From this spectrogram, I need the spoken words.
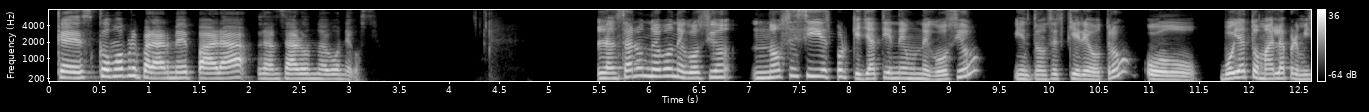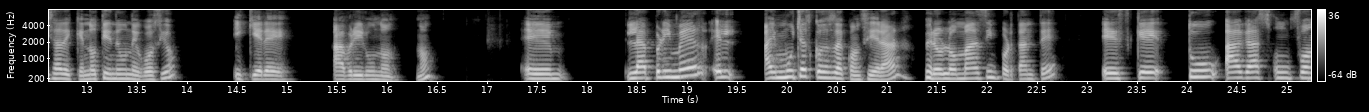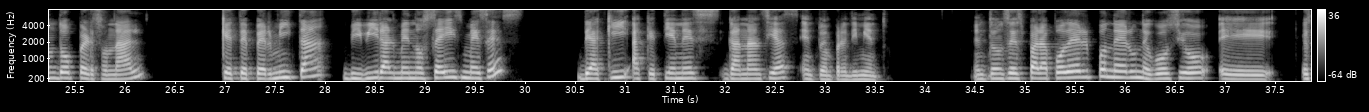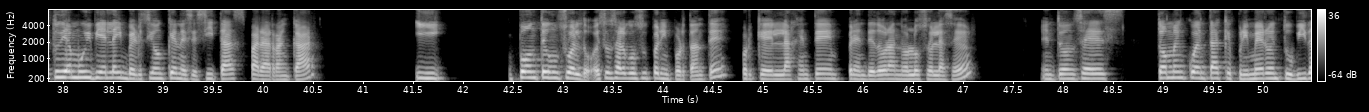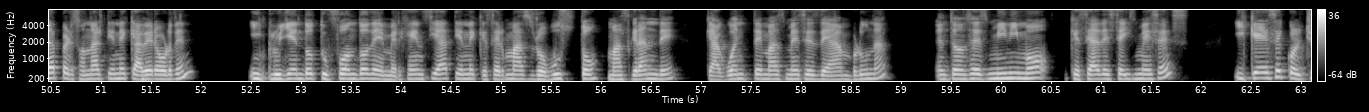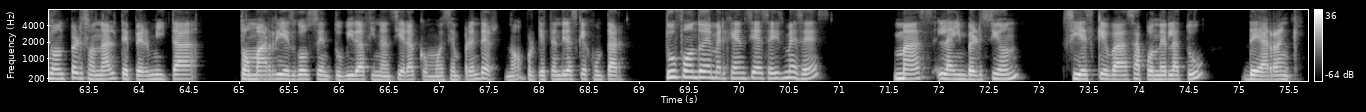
que es cómo prepararme para lanzar un nuevo negocio. Lanzar un nuevo negocio, no sé si es porque ya tiene un negocio y entonces quiere otro o voy a tomar la premisa de que no tiene un negocio y quiere abrir uno, ¿no? Em, la primer, el, hay muchas cosas a considerar, pero lo más importante es que tú hagas un fondo personal que te permita vivir al menos seis meses de aquí a que tienes ganancias en tu emprendimiento. Entonces, para poder poner un negocio, eh, estudia muy bien la inversión que necesitas para arrancar y ponte un sueldo. Eso es algo súper importante porque la gente emprendedora no lo suele hacer. Entonces, toma en cuenta que primero en tu vida personal tiene que haber orden, incluyendo tu fondo de emergencia, tiene que ser más robusto, más grande, que aguante más meses de hambruna. Entonces, mínimo que sea de seis meses y que ese colchón personal te permita tomar riesgos en tu vida financiera como es emprender, ¿no? Porque tendrías que juntar tu fondo de emergencia de seis meses más la inversión, si es que vas a ponerla tú, de arranque.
